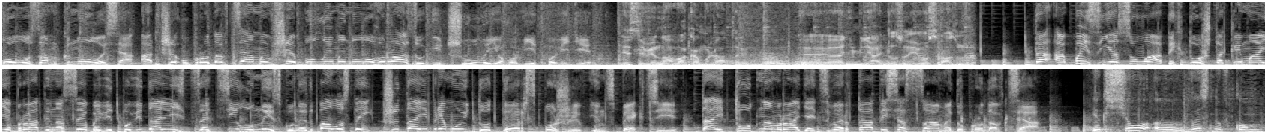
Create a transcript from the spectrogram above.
коло замкнулося, адже у продавця ми вже були минулого разу і чули його відповіді. Якщо вина в акумуляторі, вони міняють, менять його же. Та аби з'ясувати, хто ж таки має брати на себе відповідальність за цілу низку недбалостей, джедаї прямують до Держспоживінспекції. Та й тут нам радять звертатися саме до продавця. Якщо е, висновком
